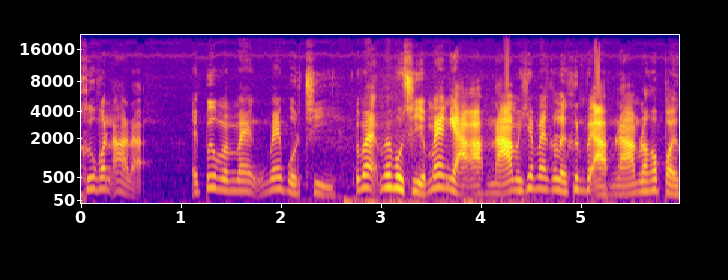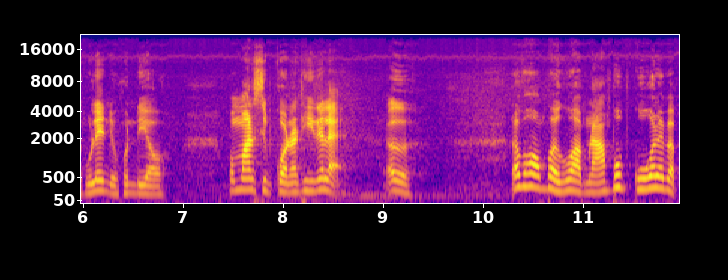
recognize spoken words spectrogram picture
คือวันอัดอะไอ้ปื้มมันแม่งแม่งปวดฉี่แม่ไม่ปวดฉี่แม่งอยากอาบน้ำไอ้เชี่ยแม่งก็เลยขึ้นไปอาบน้ำแล้วก็ปล่อยกูเล่นอยู่คนเดียว ประมาณสิบกว่านาทีนี่แหละ เออ แล้วพอมันปล่อยกูอาบน้ำปุ๊บกูก็เลยแบบ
